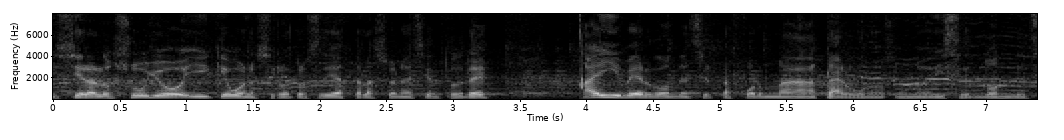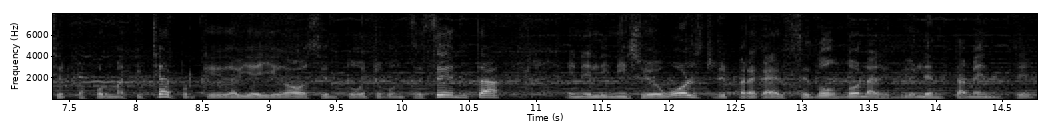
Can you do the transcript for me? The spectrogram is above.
hiciera lo suyo y que bueno, si retrocedía hasta la zona de 103, ahí ver dónde en cierta forma, claro, uno, dice dónde en cierta forma hay que echar, porque había llegado a 108,60 en el inicio de Wall Street para caerse 2 dólares violentamente.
